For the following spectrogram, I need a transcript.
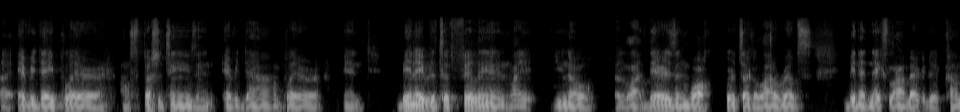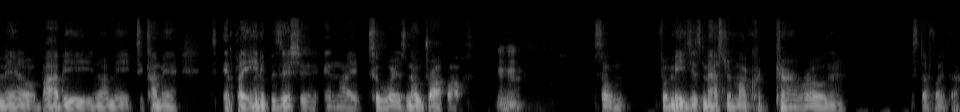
a everyday player on special teams and every down player and being able to, fill in like you know a lot. Darius and Walker took a lot of reps being that next linebacker to come in or Bobby, you know what I mean, to come in and play any position and like to where there's no drop off. Mm-hmm. So for me, just mastering my current role and stuff like that.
